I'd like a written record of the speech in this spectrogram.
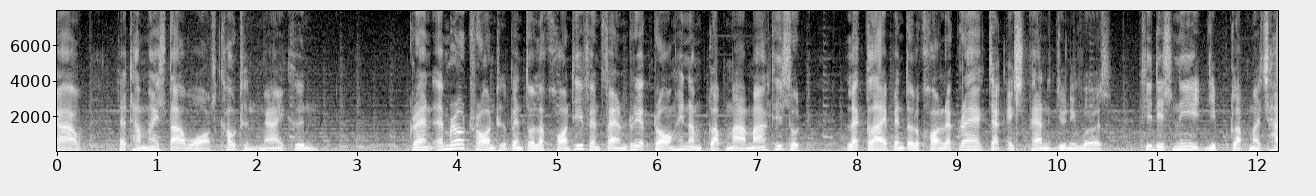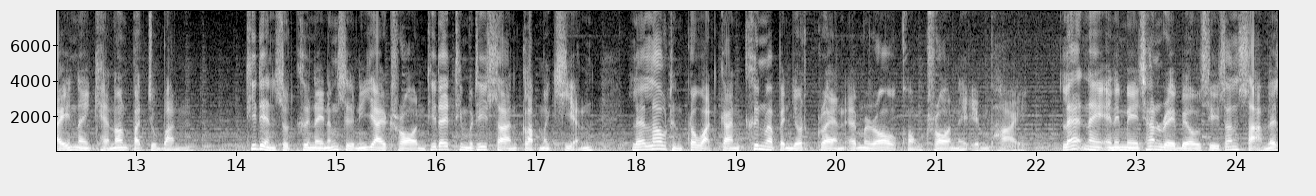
789 และทำให้ Star Wars เข้าถึงง่ายขึ้น Grand Admiral Thrawn ถือเป็นตัวละครที่แฟนๆ เรียกร้องให้นำกลับมามากที่สุด และกลายเป็นตัวละครแรกๆ จาก Expanded Universe ที่ดิสนีย์หยิบกลับมาใช้ในแคนนอนปัจจุบัน ที่เด่นสุดคือในหนังสือนิยายทรอนที่ได้ทิโมธีซานกลับมาเขียน และเล่าถึงประวัติการขึ้นมาเป็นยศ Grand Admiral ของทรอนใน Empire และในแอนิเมชัน Rebel ซีซั่น3 และ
